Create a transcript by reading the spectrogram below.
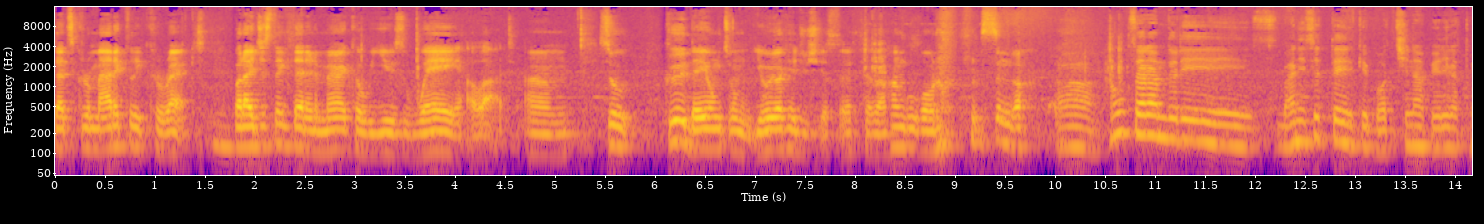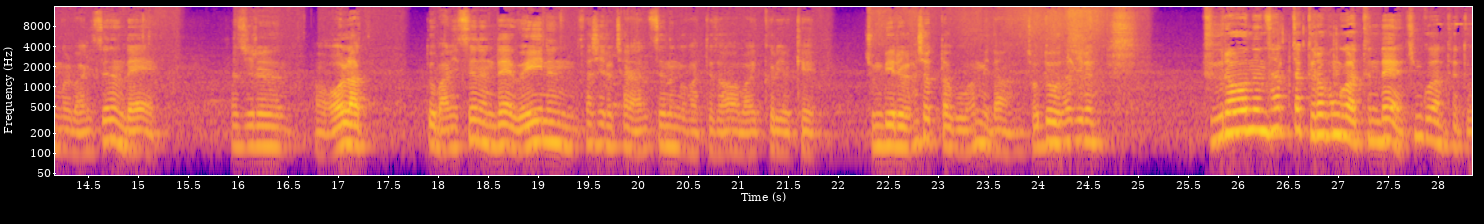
That's grammatically correct. But I just think that in America we use way a lot. Um, so 그 내용 좀 요약해 주시겠어요? 제가 한국어로 쓴 거. 아, 한국 사람들이 많이 쓸 때 이렇게 멋이나 베리 같은 걸 많이 쓰는데 사실은 어, 얼랏도 많이 쓰는데 웨이는 사실을 잘 안 쓰는 것 같아서 마이클이 이렇게 준비를 하셨다고 합니다. 저도 사실은 들어는 살짝 들어본 것 같은데 친구한테도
